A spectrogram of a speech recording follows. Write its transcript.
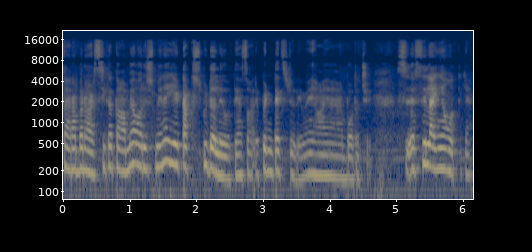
सारा बनारसी का काम है और इसमें ना ये टक्स भी डले होते हैं सारे पिंटेक्स डले हुए हैं। यहाँ यहाँ बहुत अच्छे। सिलाइयाँ होती हैं।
